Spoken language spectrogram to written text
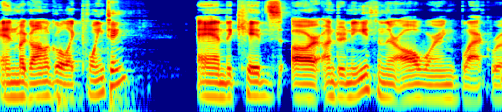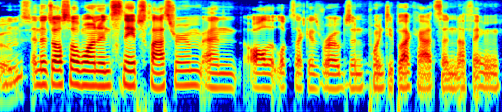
and McGonagall like pointing, and the kids are underneath, and they're all wearing black robes. And there's also one in Snape's classroom, and all it looks like is robes and pointy black hats and nothing,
